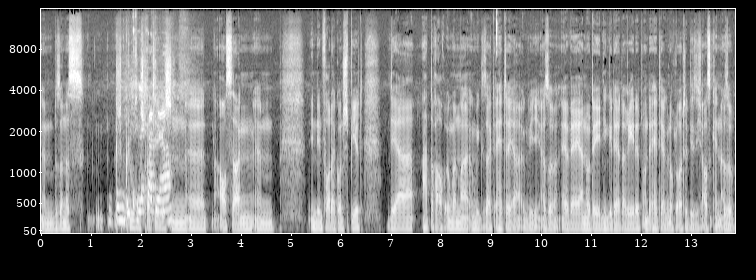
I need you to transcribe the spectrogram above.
ähm, besonders klugen strategischen ja. äh, Aussagen ähm, in den Vordergrund spielt, der hat doch auch irgendwann mal irgendwie gesagt, er hätte ja irgendwie, also er wäre ja nur derjenige, der da redet und er hätte ja genug Leute, die sich auskennen. Also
